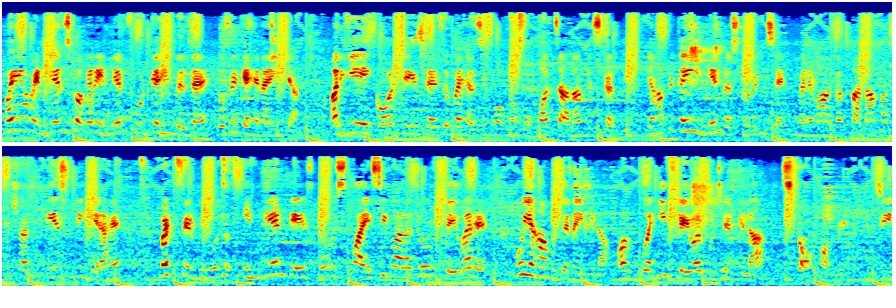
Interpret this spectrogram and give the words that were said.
Helsingborg कहीं मिल जाए तो फिर कहना ही क्या? और ये एक और चीज़ है जो मैं हेल्थी हेल्सिंगबर्ग में बहुत ज़्यादा मिस करती हूँ। यहाँ पे कई इंडियन रेस्टोरेंट्स हैं, मैंने वहाँ का खाना हमेशा टेस्ट भी किया है बट फिर भी वो जो इंडियन टेस्ट वो स्पाइसी वाला जो फ्लेवर है, वो यहाँ मुझे नहीं मिला। और वही फ्लेवर मुझे मिला स्टॉकहोम में। जी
